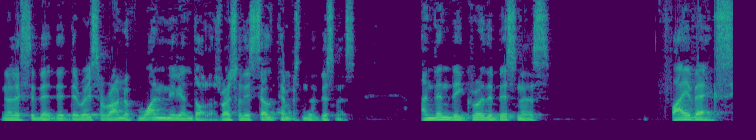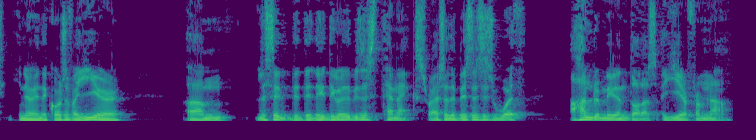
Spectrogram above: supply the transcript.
you know, let's say they, they raise a round of $1 million, right? So they sell 10% of the business and then they grow the business 5x, you know, in the course of a year, um, let's say they, they, they, the business 10x, right? So the business is worth $100 million a year from now.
